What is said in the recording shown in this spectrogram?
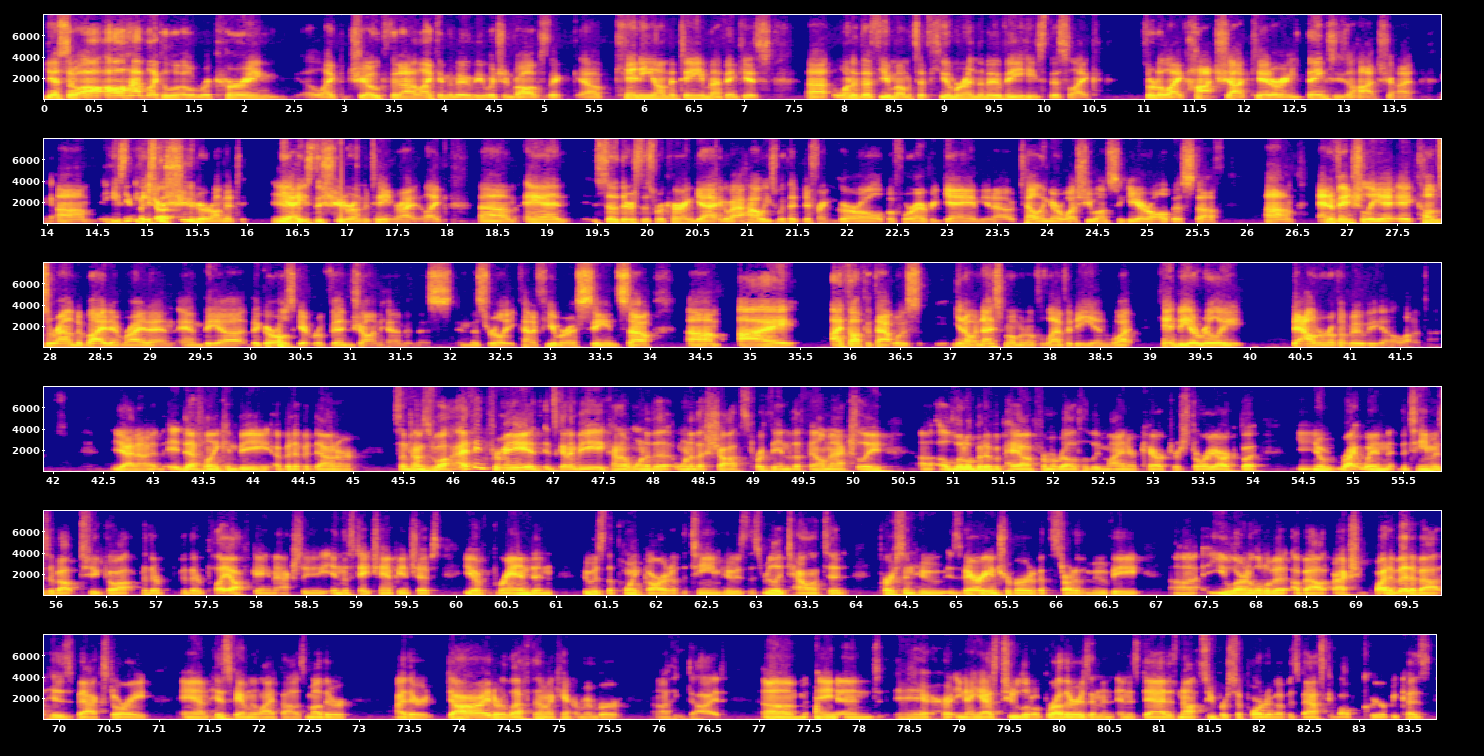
Yeah, so I'll, I'll have like a little recurring like joke that I like in the movie, which involves the uh, Kenny on the team. I think is uh, one of the few moments of humor in the movie. He's this like sort of like hot shot kid, or he thinks he's a hot shot. Yeah. Um, he's he's, he's the shooter on the team. Yeah. yeah. he's the shooter on the team, right? Like, um, and so there's this recurring gag about how he's with a different girl before every game, you know, telling her what she wants to hear, all this stuff. Um, and eventually it, it, comes around to bite him, right? And and the uh, the girls get revenge on him in this in this really kind of humorous scene. So um, I I thought that that was you know a nice moment of levity and what can be a really downer of a movie a lot of times. Yeah, no, it definitely can be a bit of a downer sometimes as well. I think for me, it, it's going to be kind of one of the one of the shots towards the end of the film. Actually, uh, a little bit of a payoff from a relatively minor character story arc, but you know, right when the team is about to go out for their for their playoff game, actually in the state championships, you have Brandon, who is the point guard of the team, who is this really talented person who is very introverted at the start of the movie. Uh, you learn a little bit about, or actually quite a bit about his backstory and his family life. How his mother either died or left them. I can't remember. Uh, I think died. Um, and her, you know he has two little brothers, and and his dad is not super supportive of his basketball career because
